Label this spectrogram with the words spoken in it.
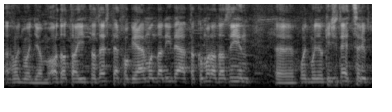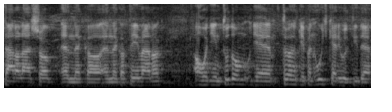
hogy mondjam, adatait az Eszter fogja elmondani, de hát akkor marad az én, hogy mondjam, kicsit egyszerűbb tálalása ennek a, ennek a témának. Ahogy én tudom, ugye tulajdonképpen úgy került ide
